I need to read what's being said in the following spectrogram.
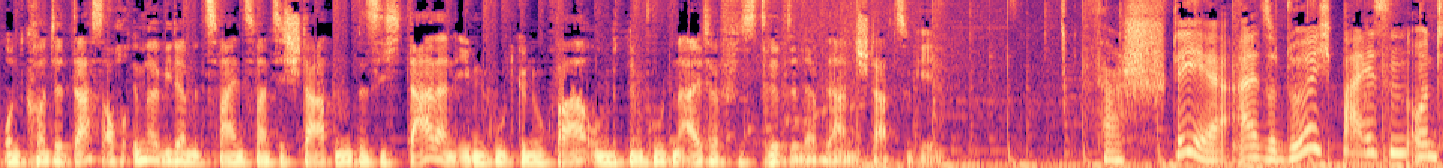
und konnte das auch immer wieder mit 22 starten, bis ich da dann eben gut genug war, um mit einem guten Alter fürs dritte Level an den Start zu gehen. Verstehe. Also durchbeißen und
